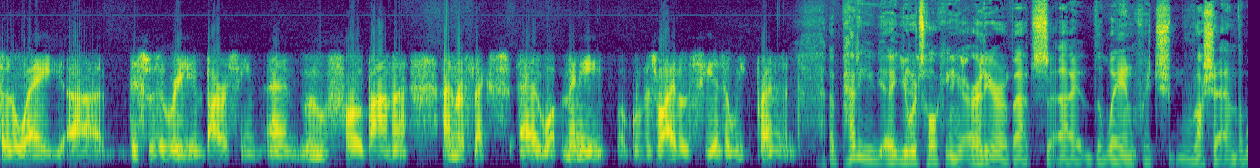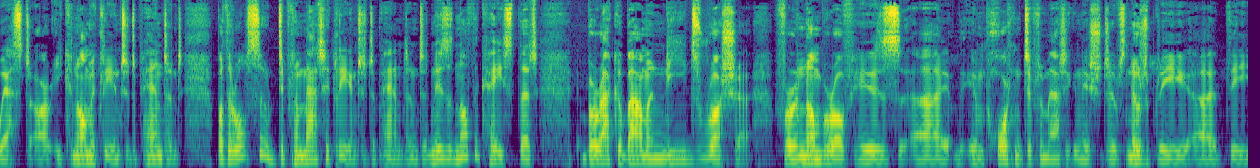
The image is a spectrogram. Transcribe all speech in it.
So, in a way, uh, this was a really embarrassing um, move for Obama and reflects uh, what many of his rivals see as a weak president. Uh, Paddy, uh, you were talking earlier about uh, the way in which Russia and the West are economically interdependent, but they're also diplomatically interdependent. And is it not the case that Barack Obama needs Russia for a number of his uh, important diplomatic initiatives, notably uh, the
